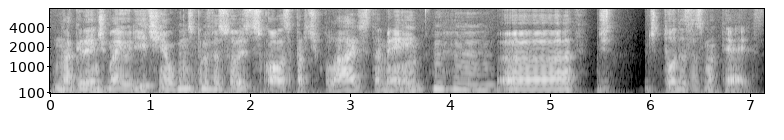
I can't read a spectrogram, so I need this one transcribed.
na grande maioria, tinha alguns professores de escolas particulares também, Uhum. ah, de, de todas as matérias.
